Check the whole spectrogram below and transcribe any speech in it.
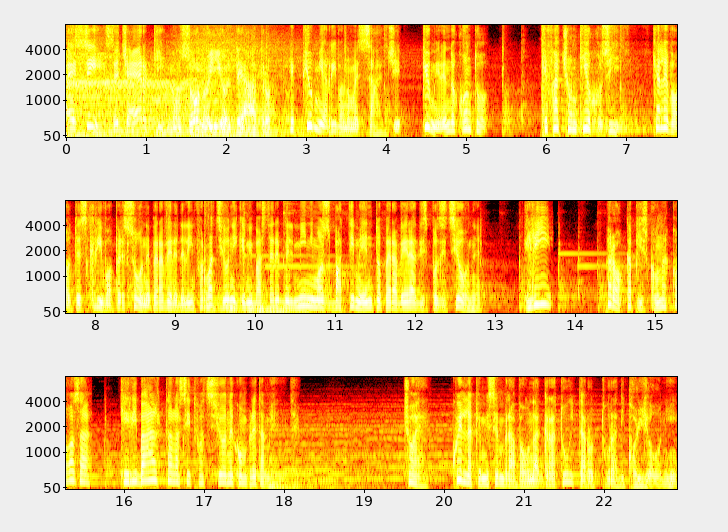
Eh sì, se cerchi, non sono io il teatro. E più mi arrivano messaggi, più mi rendo conto che faccio anch'io così che alle volte scrivo a persone per avere delle informazioni che mi basterebbe il minimo sbattimento per avere a disposizione. E lì però capisco una cosa che ribalta la situazione completamente. Cioè, quella che mi sembrava una gratuita rottura di coglioni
